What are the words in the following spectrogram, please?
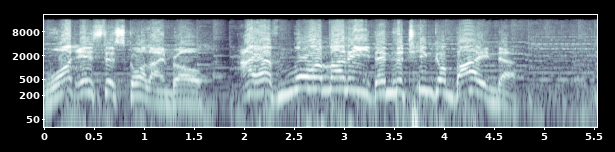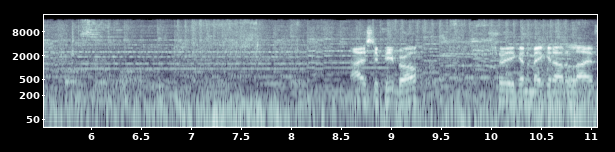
What is this scoreline, bro? I have more money than the team combined! Nice TP, bro. Sure you're gonna make it out alive.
